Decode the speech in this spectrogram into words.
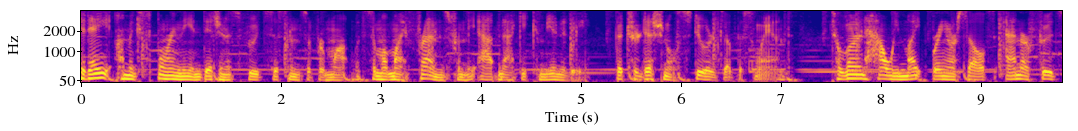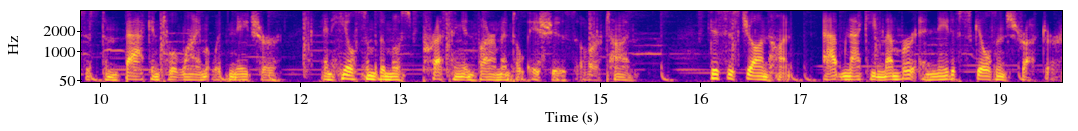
Today, I'm exploring the indigenous food systems of Vermont with some of my friends from the Abenaki community, the traditional stewards of this land, to learn how we might bring ourselves and our food system back into alignment with nature and heal some of the most pressing environmental issues of our time. This is John Hunt, Abenaki member and native skills instructor,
